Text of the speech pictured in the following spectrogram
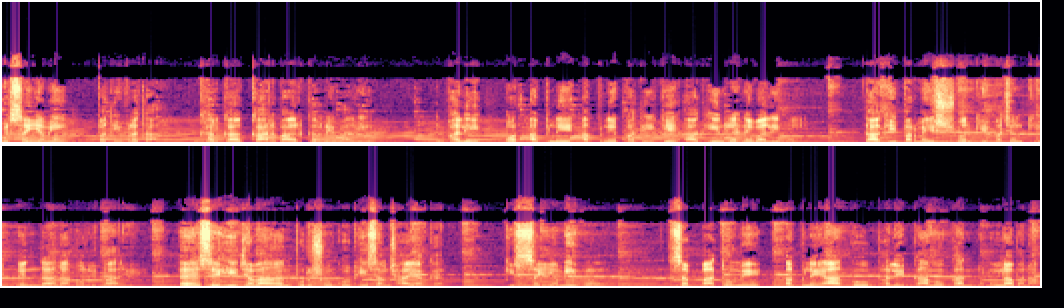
वे संयमी, पतिव्रता, घर का कारोबार करने वाली, भली और अपने अपने पति के अधीन रहने वाली हों, ताकि परमेश्वर के वचन की निंदा न होने पाए। ऐसे ही जवान पुरुषों को भी समझाया कर कि संयमी हों, सब बातों में अपने आप को भले कामों का नमूना बना।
